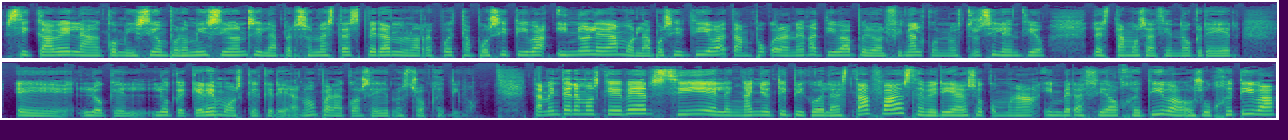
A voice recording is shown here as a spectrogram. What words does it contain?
si cabe la comisión por omisión, si la persona está esperando una respuesta positiva y no le damos la positiva, tampoco la negativa, pero al final con nuestro silencio le estamos haciendo creer eh, lo, que, lo que queremos que crea, ¿no? Para conseguir nuestro objetivo. También tenemos que ver si el engaño típico de la estafa se vería eso como una inveracidad objetiva o subjetiva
